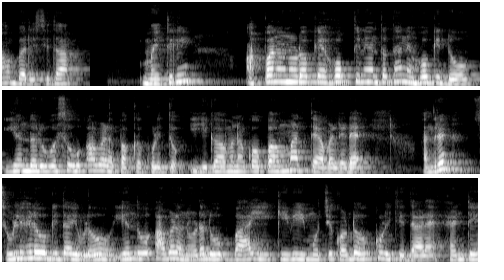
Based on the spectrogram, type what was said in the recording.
ಅಬ್ಬರಿಸಿದ ಮೈಥಿಲಿ, ಅಪ್ಪನ ನೋಡೋಕೆ ಹೋಗ್ತೀನಿ ಅಂತ ತಾನೇ ಹೋಗಿದ್ದು? ಎಂದರು ವಸು ಅವಳ ಪಕ್ಕ ಕುಳಿತು. ಈಗ ಅವನ ಕೋಪ ಮತ್ತೆ ಅವಳೆಡೆ. ಅಂದರೆ ಸುಳ್ಳು ಹೇಳಿ ಹೋಗಿದ್ದ ಇವಳು? ಎಂದು ಅವಳ ನೋಡಲು ಬಾಯಿ ಕಿವಿ ಮುಚ್ಚಿಕೊಂಡು ಕುಳಿತಿದ್ದಾಳೆ. ಹೆಂಡತಿ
